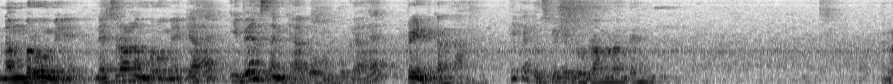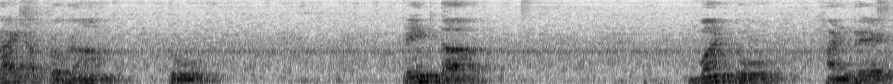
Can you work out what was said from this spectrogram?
नंबरों में नेचुरल नंबरों में क्या है? इवेंट संख्या को हमको क्या है? प्रिंट करना है। ठीक है? तो उसके लिए प्रोग्राम बनाते हैं। Write a program to print the one to hundred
